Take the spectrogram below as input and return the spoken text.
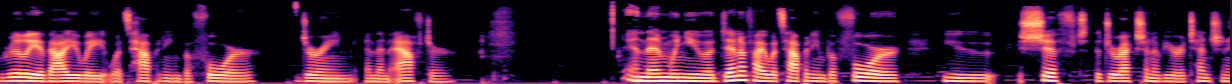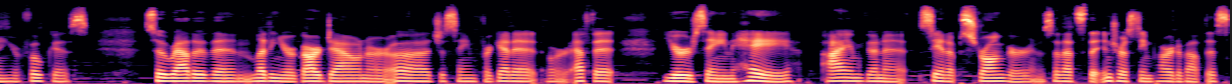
really evaluate what's happening before, during, and then after and then when you identify what's happening before, you shift the direction of your attention and your focus. So rather than letting your guard down or uh, just saying forget it or F it, you're saying, hey, I'm going to stand up stronger. And so that's the interesting part about this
